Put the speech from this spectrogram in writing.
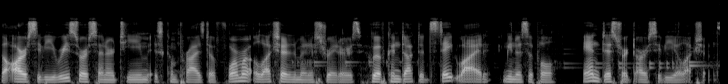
The RCV Resource Center team is comprised of former election administrators who have conducted statewide, municipal, and district RCV elections.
